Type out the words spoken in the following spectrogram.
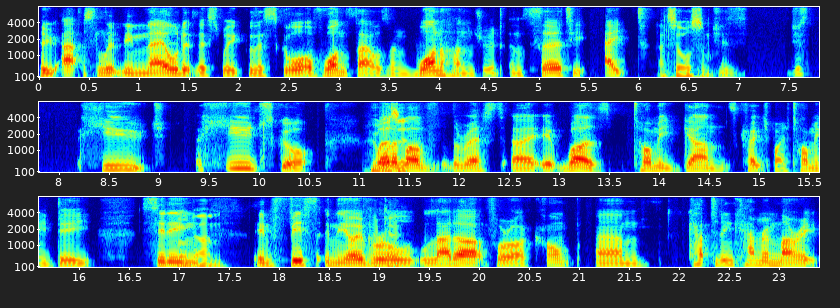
who absolutely nailed it this week with a score of 1,138, That's awesome. which is just huge, a huge score. Who well above the rest. Uh, it was Tommy Guns, coached by Tommy D, Well sitting done. In fifth in the overall ladder for our comp. Um, captaining Cameron Murray,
